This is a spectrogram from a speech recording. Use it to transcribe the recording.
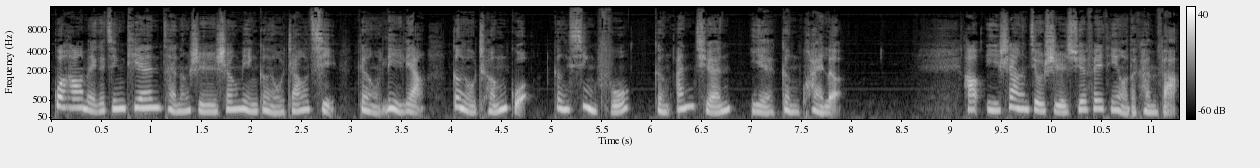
过好每个今天，才能使生命更有朝气、更有力量、更有成果、更幸福、更安全，也更快乐。好，以上就是薛飞听友的看法。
